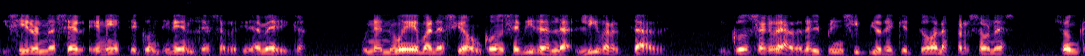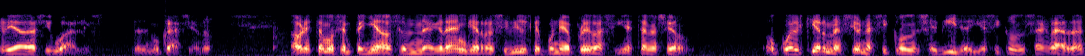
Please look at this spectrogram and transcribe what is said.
hicieron nacer en este continente, se refiere a América, una nueva nación concebida en la libertad y consagrada en el principio de que todas las personas son creadas iguales, la democracia, ¿no? Ahora estamos empeñados en una gran guerra civil que pone a prueba así esta nación, o cualquier nación así concebida y así consagrada,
